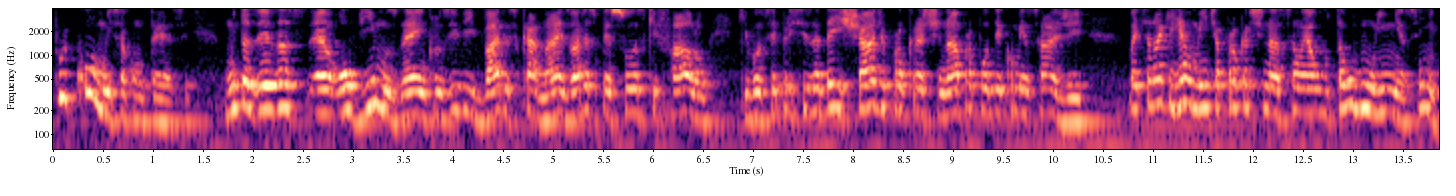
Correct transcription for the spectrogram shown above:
por como isso acontece? Muitas vezes é, ouvimos, né, inclusive vários canais, várias pessoas que falam que você precisa deixar de procrastinar para poder começar a agir. Mas será que realmente a procrastinação é algo tão ruim assim?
